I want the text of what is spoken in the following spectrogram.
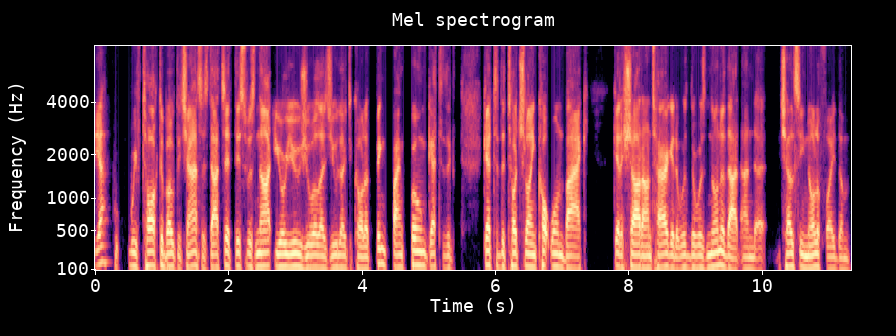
Yeah. we've talked about the chances. That's it. This was not your usual, as you like to call it, bing bang boom, get to the get to the touchline, cut one back, get a shot on target. It was there was none of that, and uh, Chelsea nullified them.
